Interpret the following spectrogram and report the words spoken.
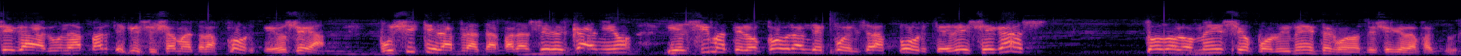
llegar una parte que se llama transporte. O sea, pusiste la plata para hacer el caño y encima te lo cobran después el transporte de ese gas todos los meses o por bimestre cuando te llegue la factura.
